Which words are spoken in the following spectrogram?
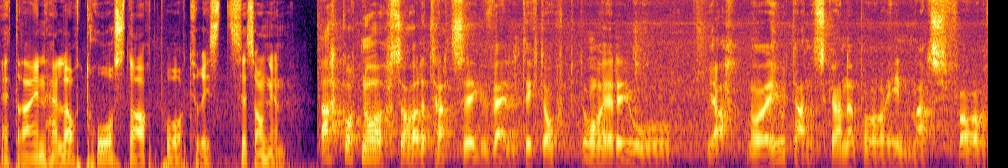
etter en heller trå start på turistsesongen. Akkurat nå så har det tatt seg veldig opp. Nå er det jo ja, nå er jo danskene på innmarsj for,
